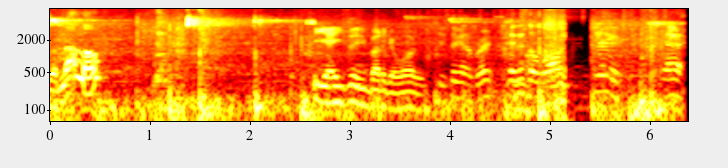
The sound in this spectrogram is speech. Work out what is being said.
LaMelo? Yeah, he's said about to get water. He's taking a break. Hey, this is a long game. Yeah.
